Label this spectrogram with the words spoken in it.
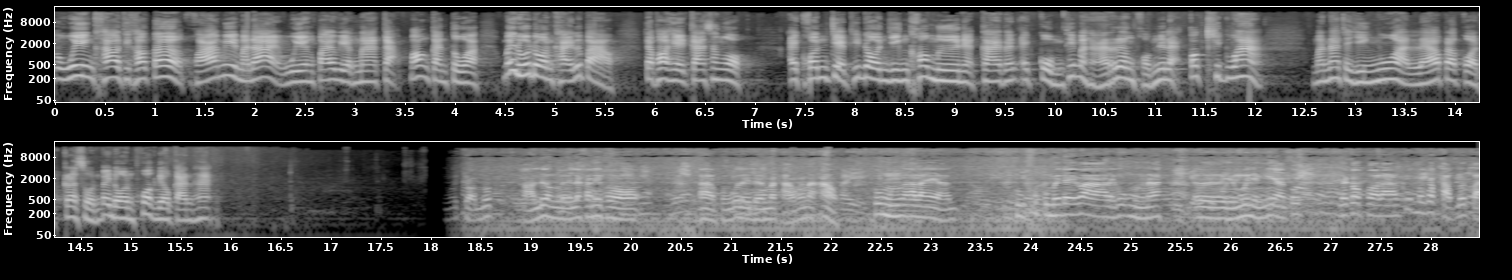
ก็วิ่งเข้าที่เคาน์เตอร์คว้ามีดมาได้เวียงไปเวียงมากะป้องกันตัว ไม่รู้โดนใครหรือเปล่า แต่พอเหตุการณ์สงบไอ้คนเจ็บที่โดนยิงข้อมือเนี่ยกลายเป็นไอ้กลุ่มที่มาหาเรื่องผมนี่แหละ ก็คิดว่ามันน่าจะยิงมั่วแล้วปรากฏกระสุนไปโดนพวกเดียวกันฮะจอดรถหาเรื่องเลยแล้วครั้นี้พออ่าผมก็เลยเดินมาถามข้างหน้าอ้าวพวกมึงอะไรอะ กพวกกูไม่ได้ว่าอะไรพวกมึงนะเอออย่างงู้นอย่างเงี้ยปุ๊บแล้วก็พอลาปุ๊บมันก็ขับรถไป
